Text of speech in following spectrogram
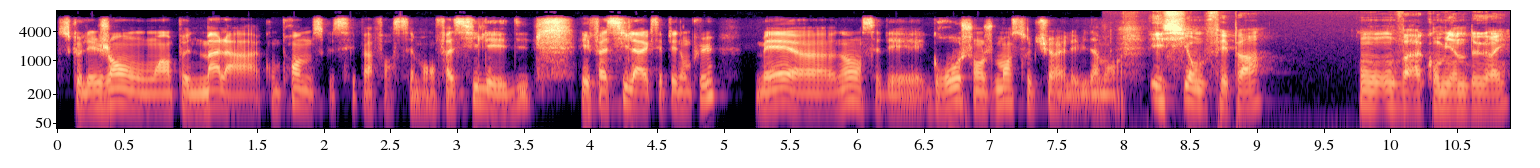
ce que les gens ont un peu de mal à comprendre parce que c'est pas forcément facile et, facile à accepter non plus. Mais euh, non, c'est des gros changements structurels évidemment. Et si on le fait pas, on, va à combien de degrés?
